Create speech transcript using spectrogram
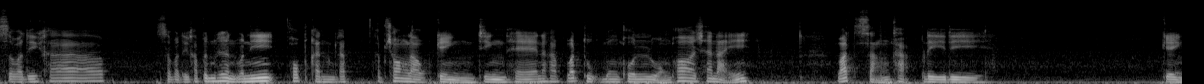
สวัสดีครับ สวัสดีครับเพื่อนๆ วันนี้พบกันครับกับช่องเราเก่งจริงแท้นะครับ วัตถุมงคลหลวงพ่อชะไหน วัดสังขปรีดี เก่ง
